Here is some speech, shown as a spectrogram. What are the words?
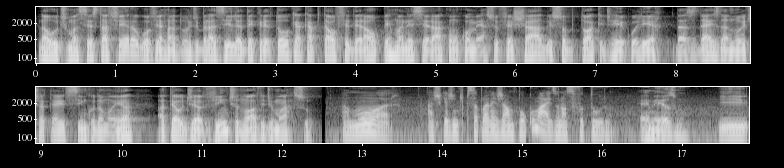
Na última sexta-feira, o governador de Brasília decretou que a capital federal permanecerá com o comércio fechado e sob toque de recolher das 10 da noite até as 5 da manhã até o dia 29 de março. Amor, acho que a gente precisa planejar um pouco mais o nosso futuro. É mesmo? E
